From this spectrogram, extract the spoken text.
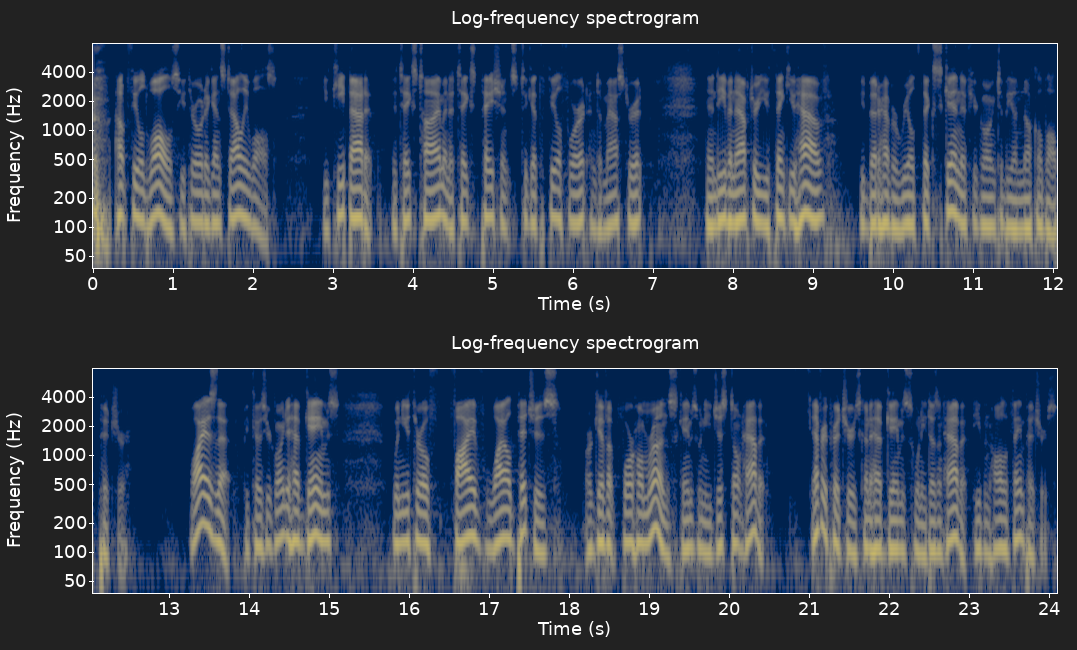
outfield walls. You throw it against alley walls. You keep at it. It takes time and it takes patience to get the feel for it and to master it. And even after you think you have, you'd better have a real thick skin if you're going to be a knuckleball pitcher. Why is that? Because you're going to have games when you throw five wild pitches or give up four home runs, games when you just don't have it. Every pitcher is going to have games when he doesn't have it, even Hall of Fame pitchers.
